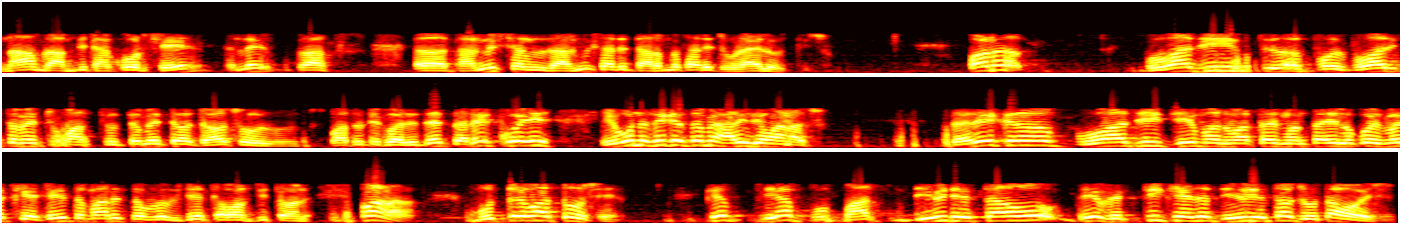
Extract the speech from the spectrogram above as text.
નામ રામજી ઠાકોર છે, એટલે ધાર્મિક ધાર્મિક સાથે, ધર્મ સાથે જોડાયેલો છું. પણ, ભુવાજી ભુવાજી, તમે તમે ત્યાં જાઓ છો માથું ટેકવા જતા. દરેક કોઈ એવું નથી કે તમે હારી જવાના છો. દરેક, ભુવાજી જે માતા મનતા એ લોકો એમ જ કહે છે કે તમારે વિજય થવાનું જીતવાનું પણ, મુદ્દો વાતો છે કે દેવી દેવતાઓ, જે વ્યક્તિ કહે છે, દેવી દેવતાઓ જોતા હોય છે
